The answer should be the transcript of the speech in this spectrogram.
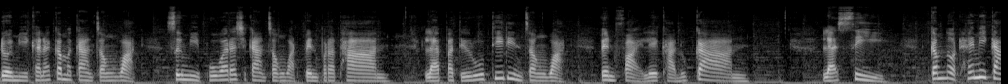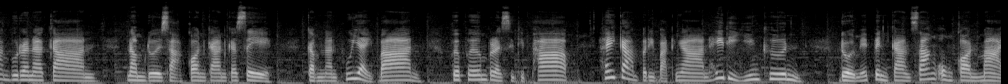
โดยมีคณะกรรมการจังหวัด ซึ่งมีผู้ว่าราชการจังหวัดเป็นประธาน และปฏิรูปที่ดินจังหวัดเป็นฝ่ายเลขานุการ และ 4. กำหนดให้มีการบูรณาการนำโดยสากลการเกษตรกำนันผู้ใหญ่บ้าน เพื่อเพิ่มประสิทธิภาพ ให้การปฏิบัติงานให้ดียิ่งขึ้น โดยไม่เป็นการสร้างองค์กรใหม่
